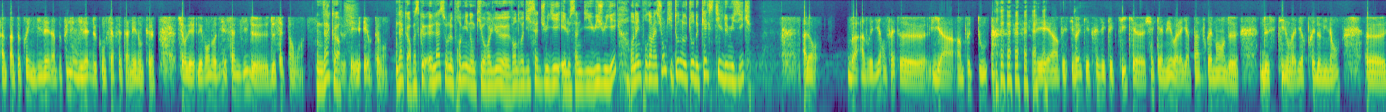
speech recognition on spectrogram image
à, à, peu près une dizaine, un peu plus d'une dizaine de concerts cette année, donc sur les, les, vendredis et samedis de, de septembre. D'accord. Et, et, octobre. D'accord, parce que là, sur le premier, donc qui aura lieu vendredi 7 juillet et le samedi 8 juillet, on a une programmation qui tourne autour de quel style de musique? Alors, bah, à vrai dire, en fait, euh, il y a un peu de tout. c'est un festival qui est très éclectique. Euh, chaque année, voilà, il n'y a pas vraiment de, de style, on va dire, prédominant. Euh,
